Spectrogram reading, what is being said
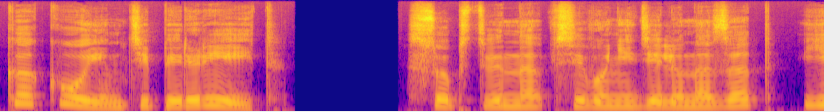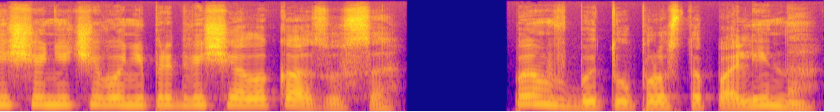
Какой им теперь рейд? Собственно, всего неделю назад еще ничего не предвещало казуса. Пэм в быту просто Полина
